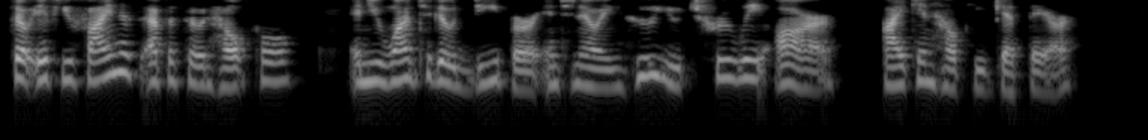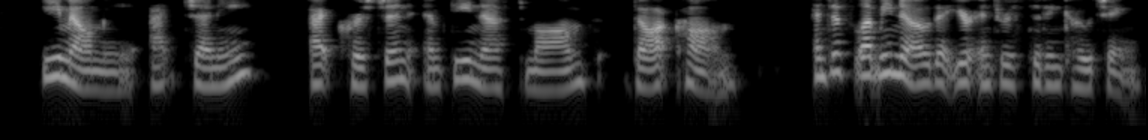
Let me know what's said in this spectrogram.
So if you find this episode helpful, and you want to go deeper into knowing who you truly are, I can help you get there. Email me at jenny at christianemptynestmoms.com and just let me know that you're interested in coaching.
